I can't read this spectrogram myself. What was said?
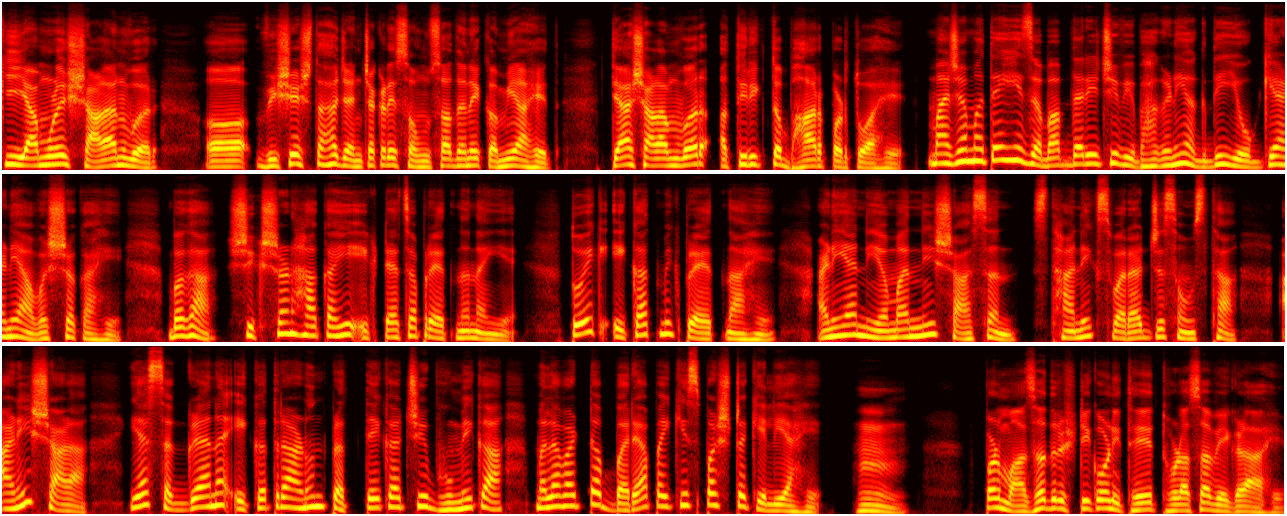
की यामुळे शाळांवर विशेषतः ज्यांच्याकडे संसाधने कमी आहेत त्या शाळांवर अतिरिक्त भार पडतो आहे? माझ्या मते ही जबाबदारीची विभागणी अगदी योग्य आणि आवश्यक आहे. बघा शिक्षण हा काही एकट्याचा प्रयत्न नाहीये. तो एक एकात्मिक प्रयत्न आहे आणि या नियमांनी शासन स्थानिक स्वराज्य संस्था आणि शाळा या सगळ्यांना एकत्र आणून प्रत्येकाची भूमिका मला वाटतं बऱ्यापैकी स्पष्ट केली आहे. हम्म. पण माझा दृष्टिकोन इथे थोडासा वेगळा आहे.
